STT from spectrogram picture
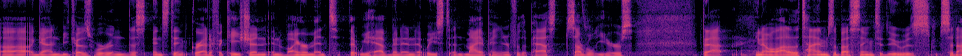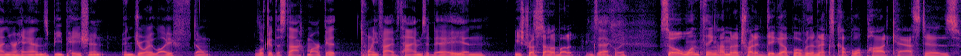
uh, again because we're in this instant gratification environment that we have been in, at least in my opinion, for the past several years. That you know, a lot of the times, the best thing to do is sit on your hands, be patient, enjoy life. Don't look at the stock market 25 times a day and Be stressed out about it. exactly. So one thing I'm going to try to dig up over the next couple of podcasts is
